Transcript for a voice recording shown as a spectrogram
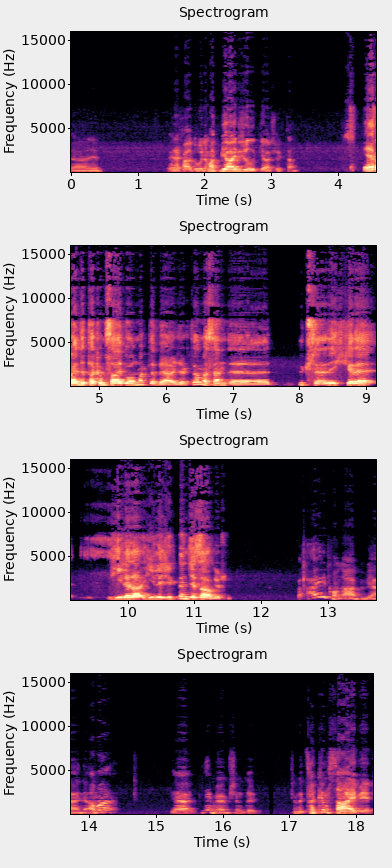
Yani NFL'de oynamak bir ayrıcalık gerçekten. NFL'de takım sahibi olmak da bir ayrıcalıktır ama sen 3 e, senede 2 kere hile hilecilikten ceza alıyorsun. Ayrı konu abi yani ama ya bilemiyorum şimdi şimdi takım sahibi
